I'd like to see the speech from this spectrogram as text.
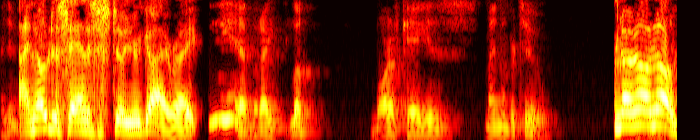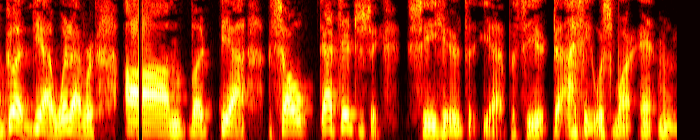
I do. I know DeSantis is still your guy, right? Yeah, but I look. RFK is my number two. No, no, no. Good. Yeah, whatever. Um, but yeah, so that's interesting. See here. Yeah, but see here, I think it was smart. Eh, hmm,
